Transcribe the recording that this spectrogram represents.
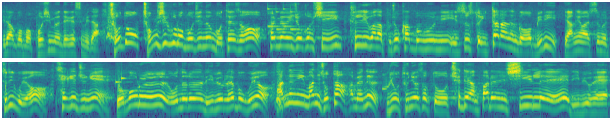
이라고 뭐 보시면 되겠습니다. 저도 정식으로 보지는 못해서 설명이 조금씩 틀리거나 부족한 부분이 있을 수도 있다는 거 미리 양해 말씀을 드리고요. 세 개 중에 요거를 오늘은 리뷰를 해보고요. 반응이 많이 좋다 하면은 요 두 녀석도 최대한 빠른 시일 내에 리뷰해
